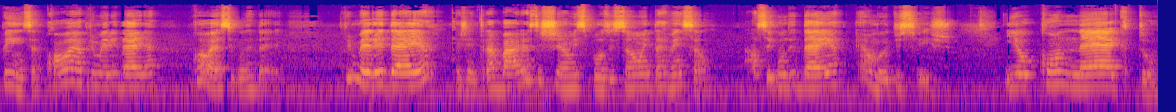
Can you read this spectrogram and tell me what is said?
pensa qual é a primeira ideia, qual é a segunda ideia. Primeira ideia que a gente trabalha se chama exposição ou intervenção. A segunda ideia é o meu desfecho. E eu conecto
